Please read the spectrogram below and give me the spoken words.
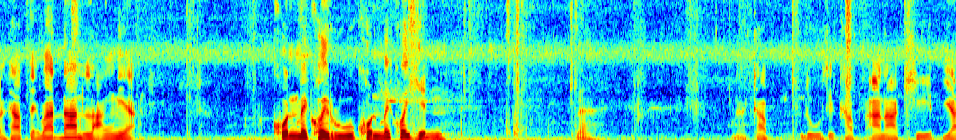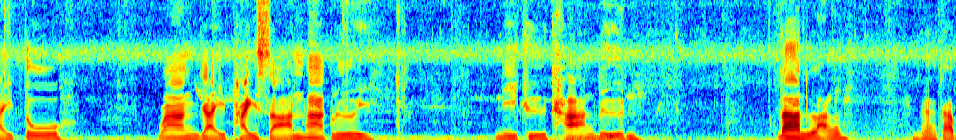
นะครับ แต่ว่าด้านหลังเนี่ยคนไม่ค่อยรู้คนไม่ค่อยเห็นนะนะครับดูสิครับอาณาเขตใหญ่โตว้างใหญ่ไพศาลมากเลย นี่คือทางเดิน ด้านหลัง นะครับ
